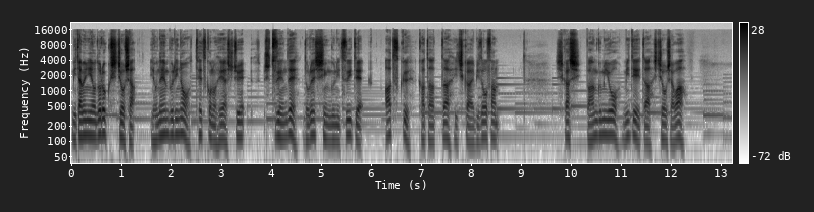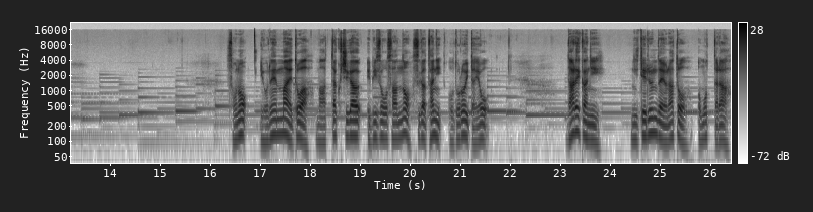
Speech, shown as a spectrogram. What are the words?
見た目に驚く視聴者。4年ぶりの『徹子の部屋』出演でドレッシングについて熱く語った市川海老蔵さん。しかし番組を見ていた視聴者はその4年前とは全く違う海老蔵さんの姿に驚いたよう。誰かに似てるんだよなと思ったら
